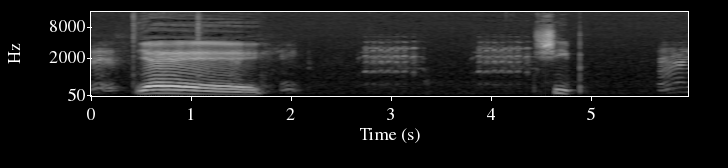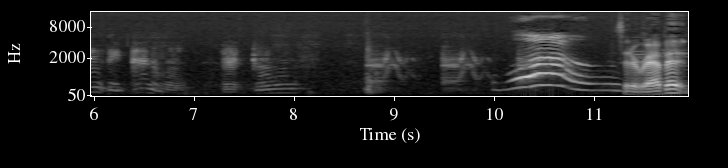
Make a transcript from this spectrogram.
This Yay. sheep. Sheep. Find the animal that goes. Is it a rabbit?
